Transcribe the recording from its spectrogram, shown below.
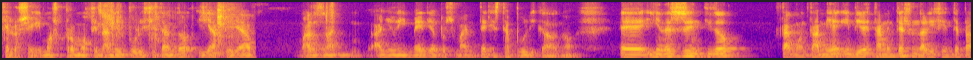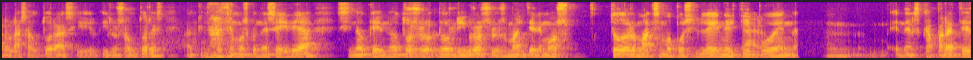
que lo seguimos promocionando y publicitando y hace ya más de un año y medio aproximadamente que está publicado. ¿no? Eh, y en ese sentido, también indirectamente es un aliciente para las autoras y, los autores, aunque no lo hacemos con esa idea, sino que nosotros los libros los mantenemos todo lo máximo posible en el tiempo en, el escaparate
